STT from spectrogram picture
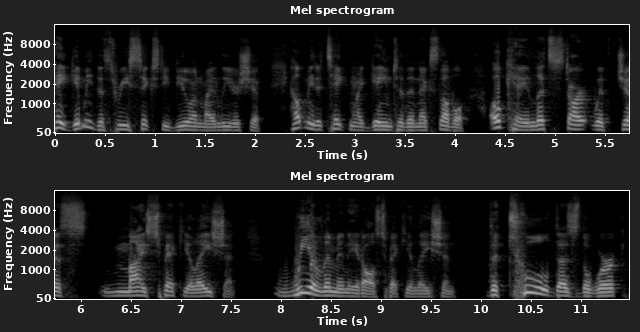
Hey, give me the 360 view on my leadership. Help me to take my game to the next level. Okay, let's start with just my speculation. We eliminate all speculation. The tool does the work.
